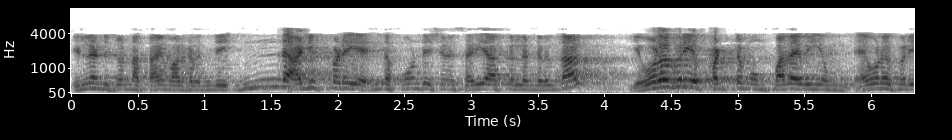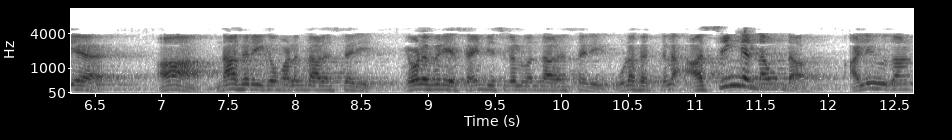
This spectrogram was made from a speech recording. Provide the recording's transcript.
இல்லைன்னு சொன்ன தாய்மார்கள் இந்த இந்த அடிப்படையை இந்த பவுண்டேஷனை சரியாக்கல் இருந்தால் எவ்வளவு பெரிய பட்டமும் பதவியும் எவ்வளவு பெரிய ஆ நாகரிகம் வளர்ந்தாலும் சரி எவ்வளவு பெரிய சயின்டிஸ்ட்கள் வந்தாலும் சரி உலகத்துல அசிங்கம் நவுண்டா அழிவு தான்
